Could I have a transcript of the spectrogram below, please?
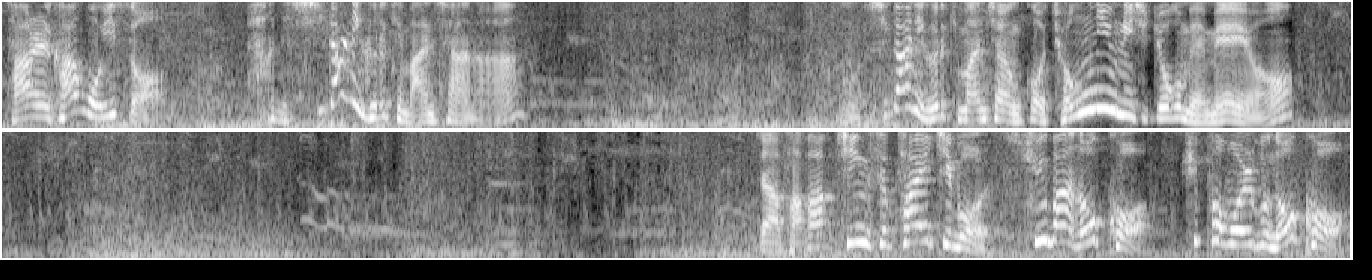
잘 가고 있어. 아 근데 시간이 그렇게 많지 않아? 어, 시간이 그렇게 많지 않고 정리 유닛이 조금 애매해요 자 바바킹 스파이키볼. 슈바 놓고 슈퍼볼브 놓고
